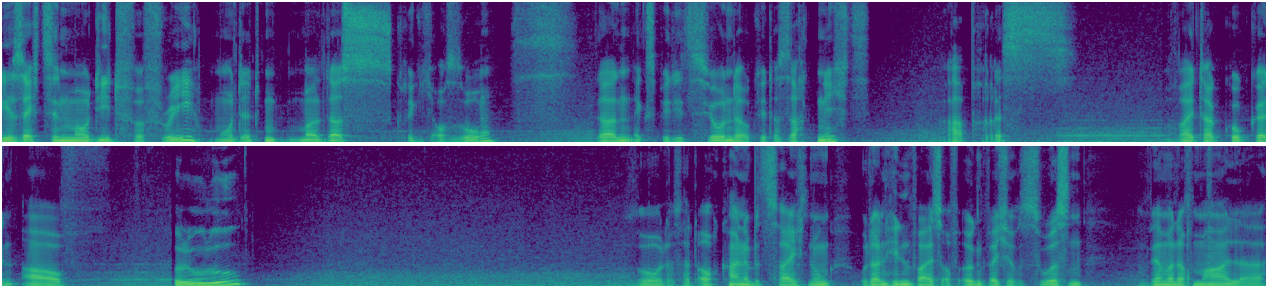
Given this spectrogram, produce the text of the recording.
E16 Modit for free. Modit, das kriege ich auch so. Dann Expedition, da okay, das sagt nichts. Abriss. Weiter gucken auf Ululu. So, das hat auch keine Bezeichnung oder einen Hinweis auf irgendwelche Ressourcen. Dann werden wir doch mal äh,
